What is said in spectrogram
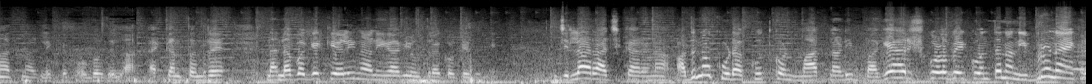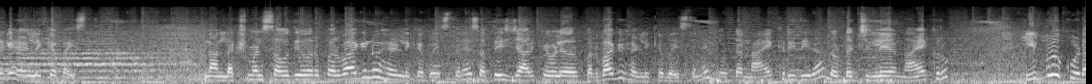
ಮಾತನಾಡಲಿಕ್ಕೆ ಹೋಗೋದಿಲ್ಲ. ಯಾಕಂತಂದರೆ ನನ್ನ ಬಗ್ಗೆ ಕೇಳಿ ನಾನು ಈಗಾಗಲೇ ಉತ್ತರ ಕೊಟ್ಟಿದ್ದೀನಿ. ಜಿಲ್ಲಾ ರಾಜಕಾರಣ ಅದನ್ನು ಕೂಡ ಕೂತ್ಕೊಂಡು ಮಾತನಾಡಿ ಬಗೆಹರಿಸ್ಕೊಳ್ಬೇಕು ಅಂತ ನಾನು ಇಬ್ಬರು ನಾಯಕರಿಗೆ ಹೇಳಲಿಕ್ಕೆ ಬಯಸ್ತೇನೆ. ನಾನು ಲಕ್ಷ್ಮಣ್ ಸೌದಿಯವರ ಅವರ ಪರವಾಗಿನೂ ಹೇಳಲಿಕ್ಕೆ ಬಯಸ್ತೇನೆ, ಸತೀಶ್ ಜಾರಕಿಹೊಳಿ ಅವರ ಪರವಾಗಿ ಹೇಳಲಿಕ್ಕೆ ಬಯಸ್ತೇನೆ. ದೊಡ್ಡ ನಾಯಕರಿದ್ದೀರಾ, ದೊಡ್ಡ ಜಿಲ್ಲೆಯ ನಾಯಕರು. ಇಬ್ಬರೂ ಕೂಡ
